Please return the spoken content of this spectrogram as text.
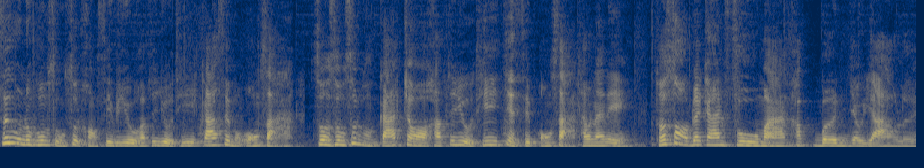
ซึ่งอุณหภูมิสูงสุดของ CPU ครับจะอยู่ที่ 96 องศา ส่วนสูงสุดของการ์ดจอครับจะอยู่ที่ 70 องศาเท่านั้นเอง ทดสอบโดยการฟูลมาครับเบิร์นยาวๆเลย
